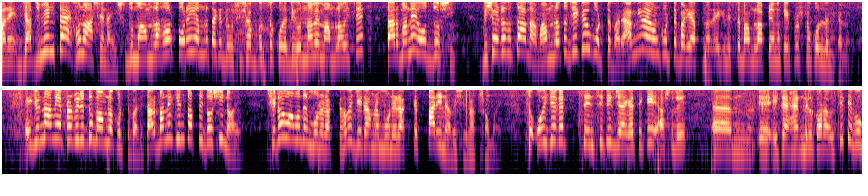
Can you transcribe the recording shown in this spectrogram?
মানে জাজমেন্টটা এখনও আসে নাই। শুধু মামলা হওয়ার পরেই আমরা তাকে দোষী সাব্যস্ত করে দিই, ওর নামে মামলা হয়েছে, তার মানে ও দোষী। বিষয়টা তো তা না, মামলা তো যে কেউ করতে পারে। আমিও এমন করতে পারি আপনার এগেনস্টে মামলা, আপনি আমাকে এই প্রশ্ন করলেন কেন? এই জন্য আমি আপনার বিরুদ্ধে মামলা করতে পারি। তার মানে কিন্তু আপনি দোষী নয়। সেটাও আমাদের মনে রাখতে হবে, যেটা আমরা মনে রাখতে পারি না বেশিরভাগ সময়। সো ওই জায়গার সেন্সিটিভ জায়গা থেকে আসলে এটা হ্যান্ডেল করা উচিত এবং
